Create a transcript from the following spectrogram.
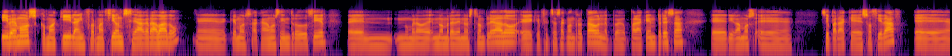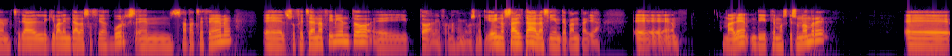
Y vemos como aquí la información se ha grabado, eh, que hemos, acabamos de introducir, el número el nombre de nuestro empleado, eh, qué fecha se ha contratado, para qué empresa, eh, digamos, sí, para qué sociedad, sería el equivalente a la sociedad Burks en SAP HCM, su fecha de nacimiento y toda la información que hemos metido. Y nos salta a la siguiente pantalla. vale, decimos que es un nombre, eh,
